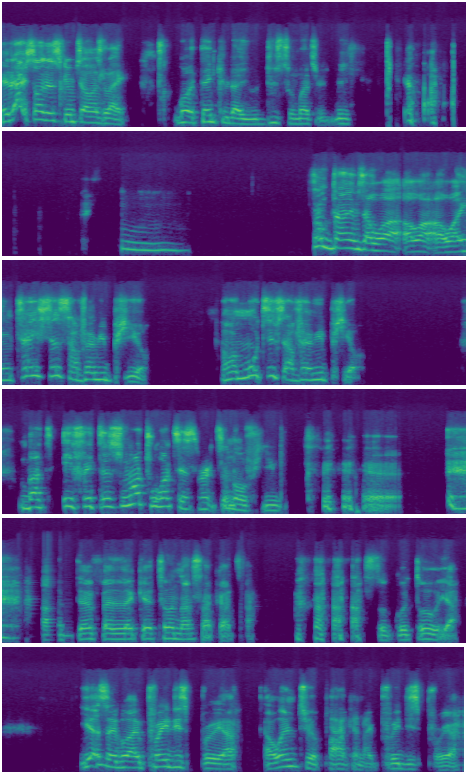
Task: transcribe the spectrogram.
Then I saw the scripture, I was like, God, thank you that you do so much with me. Mm. Sometimes our, our, our intentions are very pure, our motives are very pure. But if it is not what is written of you, Years ago, I prayed this prayer. I went to a park and I prayed this prayer.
